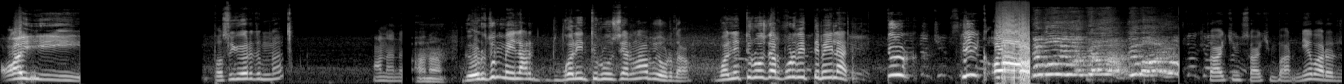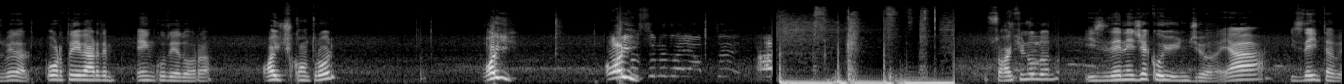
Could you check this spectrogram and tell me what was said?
Ay! Pası gördün mü? Cık. Ananı. Anam. Gördüm beyler Valentin Rozier ne yapıyor orada? Valentin Rozier forvette beyler. Tık! Tık! Aa! Sakin sakin bağır. Niye bağırıyorsunuz beyler? Ortayı verdim. En kuzuya doğru. Ay şu kontrol. Ay! Ay! Sakin olun. İzlenecek oyuncu ya. İzleyin tabi.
